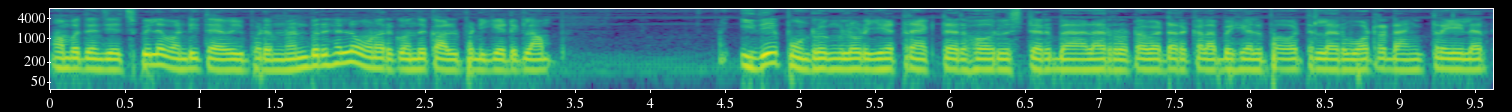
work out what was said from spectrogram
ஐம்பத்தஞ்சு ஹெச்பியில் வண்டி தேவைப்படும் நண்பர்கள் ஓனருக்கு வந்து கால் பண்ணி கேட்டுக்கலாம். இதே போன்ற உங்களுடைய டிராக்டர் ஹார்வெஸ்டர் பேலர் ரொட்டவேட்டர் கலபைகள் power tiller water tank trailer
